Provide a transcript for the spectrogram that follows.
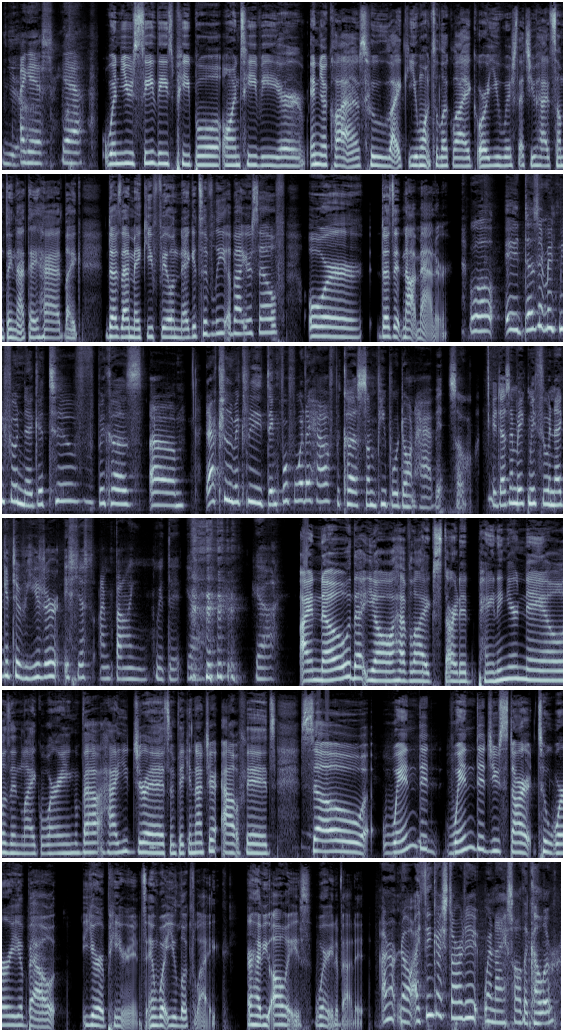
Yeah. I guess. Yeah. when you see these people on TV or in your class who like you want to look like or you wish that you had something that they had, like does that make you feel negatively about yourself or does it not matter? Well, it doesn't make me feel negative because um, it actually makes me thankful for what I have because some people don't have it. So it doesn't make me feel negative either. It's just I'm fine with it. Yeah. yeah. I know that y'all have like started painting your nails and like worrying about how you dress and picking out your outfits. So, when did when did you start to worry about your appearance and what you looked like? Or have you always worried about it? I don't know. I think I started when I saw the color.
